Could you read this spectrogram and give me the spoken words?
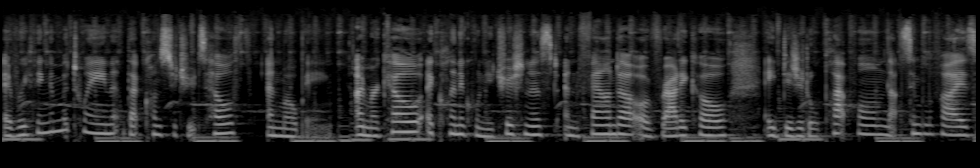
everything in between that constitutes health and well-being. I'm Raquel, a clinical nutritionist and founder of Radical, a digital platform that simplifies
